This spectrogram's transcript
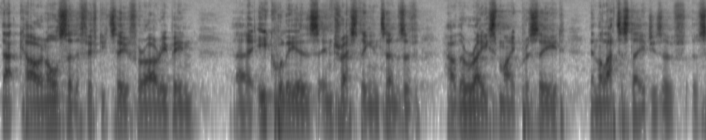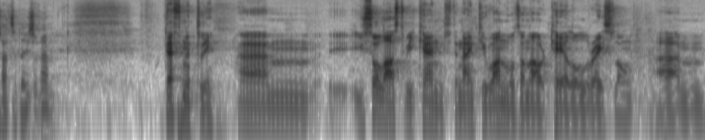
that car and also the 52 Ferrari being uh, equally as interesting in terms of how the race might proceed in the latter stages of, of Saturday's event? Definitely. Um, you saw last weekend, the 91 was on our tail all race long. Um,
